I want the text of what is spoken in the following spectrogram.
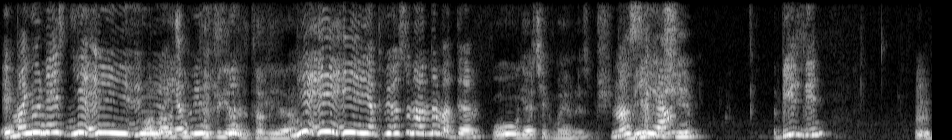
E mayonez niye iyi iyi Vallahi çok yapıyorsun? kötü geldi tadı ya. Niye iyi iyi yapıyorsun anlamadım. Oo gerçek mayonezmiş. Nasıl ya? Bilmişim. Bildin. Hı.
